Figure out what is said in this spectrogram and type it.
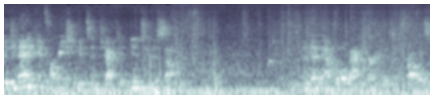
the genetic information gets injected into the cell. And then that little bacterium is in trouble. So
